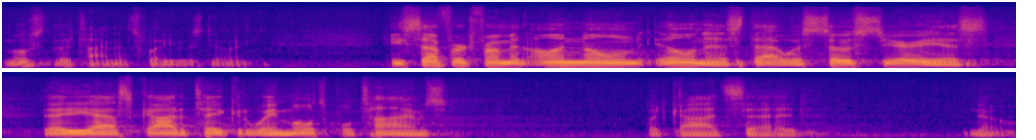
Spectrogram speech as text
most of the time, that's what he was doing. He suffered from an unknown illness that was so serious that he asked God to take it away multiple times, but God said no.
